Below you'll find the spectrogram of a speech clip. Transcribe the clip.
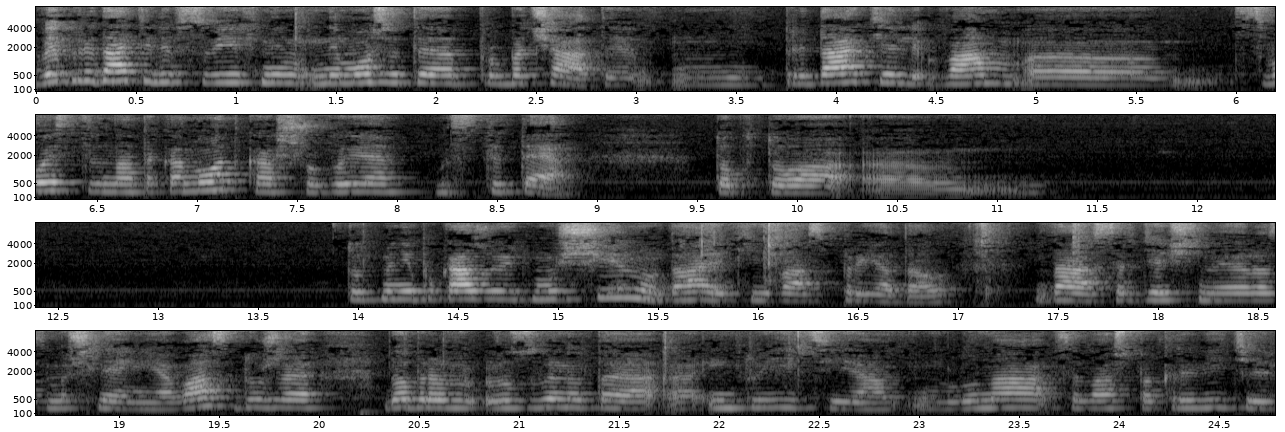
Ви предателів своїх не, можете пробачати. Предатель вам е, свойственна така нотка, що ви мстите. Тобто е, тут мені показують мужчину, да, який вас предав. Да, сердечне розмишлення. У вас дуже добре розвинута е, інтуїція. Луна це ваш покровитель,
